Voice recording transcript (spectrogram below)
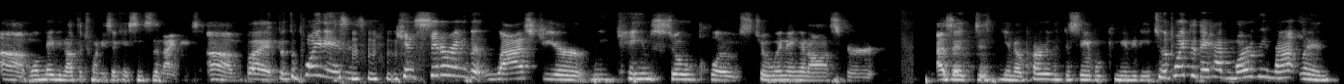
Um, well, maybe not the 20s. Okay, since the 90s. Um, but but the point is, is considering that last year we came so close to winning an Oscar as a you know part of the disabled community to the point that they had Marlee Matlin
